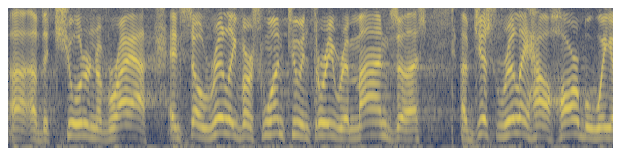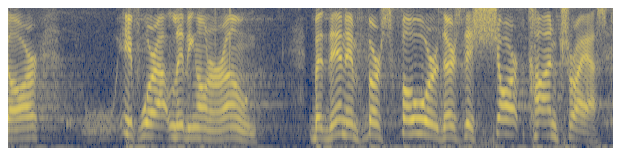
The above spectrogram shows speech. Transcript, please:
uh, of the children of wrath. And so, really, verse 1, 2, and 3 reminds us of just really how horrible we are if we're out living on our own. But then in verse 4, there's this sharp contrast.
